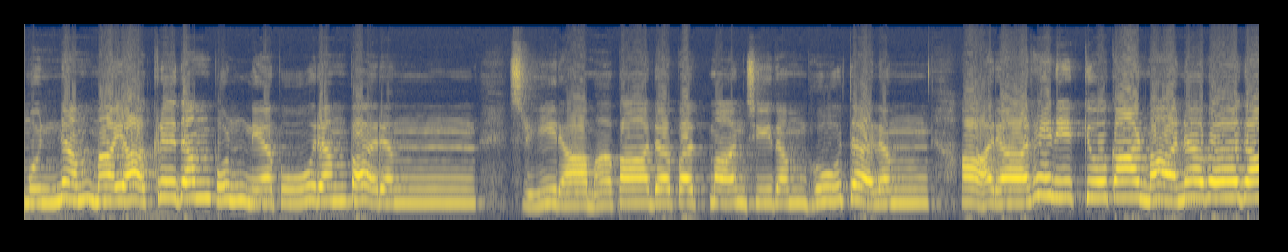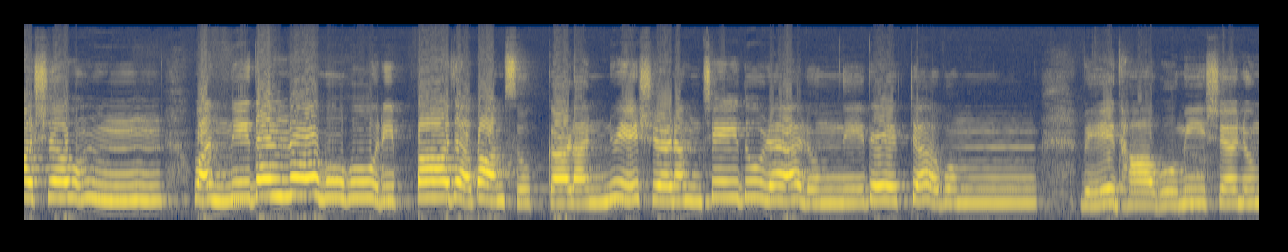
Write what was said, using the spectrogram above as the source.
മുന്നമ്മയാ കൃതം പുണ്യപൂരം പരം. ശ്രീരാമപാദപത്മാഞ്ചിതം ഭൂതലം ആരാധനയ്ക്കു കാൺമാനവകാശവും. വന്നിതല്ലോ മുഹൂരിപ്പാദപാംസുക്കളന്വേഷണം ചെയ്തുഴലും നിതേറ്റവും വേദാവുമീശനും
